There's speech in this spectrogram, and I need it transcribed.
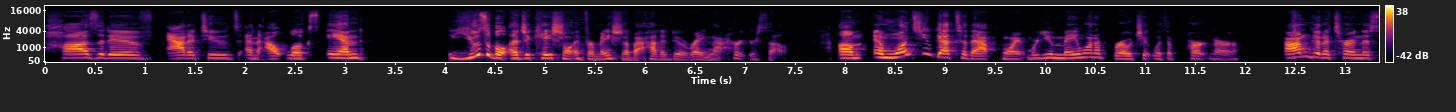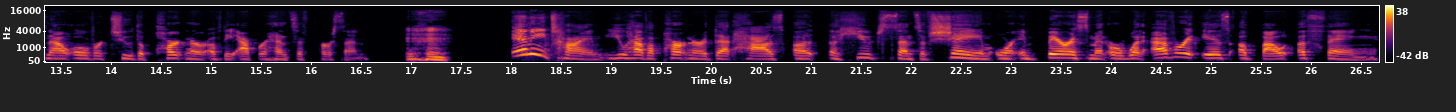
positive attitudes and outlooks and usable educational information about how to do it right and not hurt yourself. Um, and once you get to that point where you may want to broach it with a partner, I'm going to turn this now over to the partner of the apprehensive person. Mhm. Anytime you have a partner that has a, a huge sense of shame or embarrassment or whatever it is about a thing,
